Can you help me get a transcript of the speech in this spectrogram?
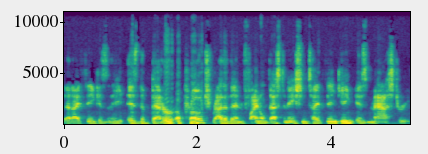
that I think is the is the better approach rather than final destination type thinking is mastery.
